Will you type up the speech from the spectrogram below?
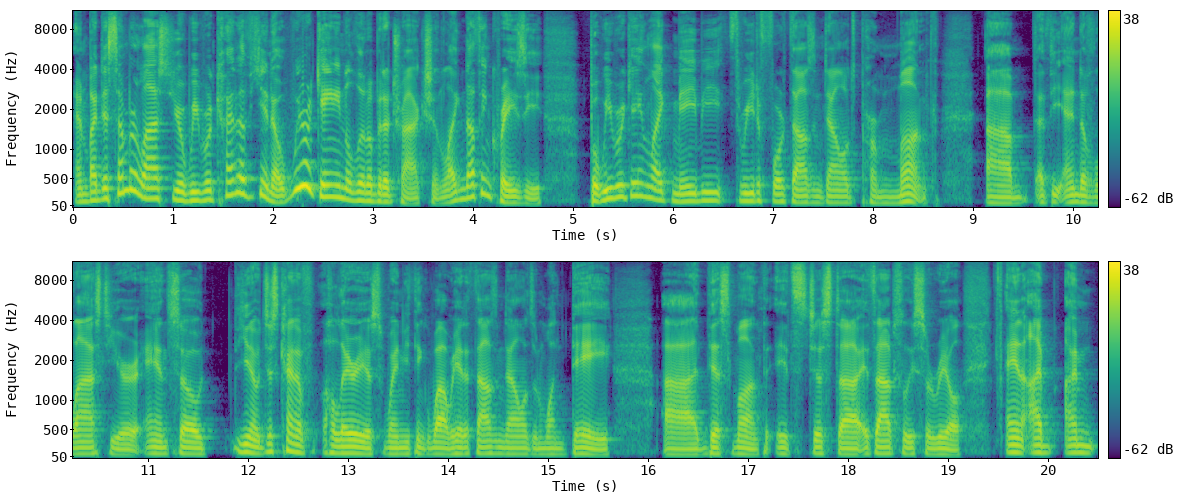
And by December last year, we were kind of, you know, we were gaining a little bit of traction, like nothing crazy but we were getting like maybe three to 4,000 downloads per month um, at the end of last year. And so, you know, just kind of hilarious when you think, wow, we had a thousand downloads in one day. Uh, this month. It's just uh, it's absolutely surreal, and I'm I'm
